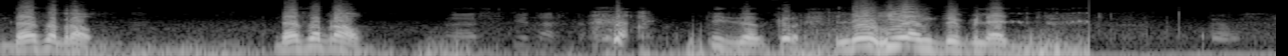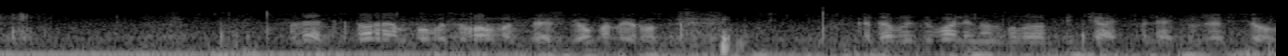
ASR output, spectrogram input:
Де забрав? Де забрав? Пиздец, кр- легенди, блядь. Блять, кто Рэмбо вызывал на связь? Ёбаный рот. Когда вызывали, надо было отвечать, блять, уже все.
